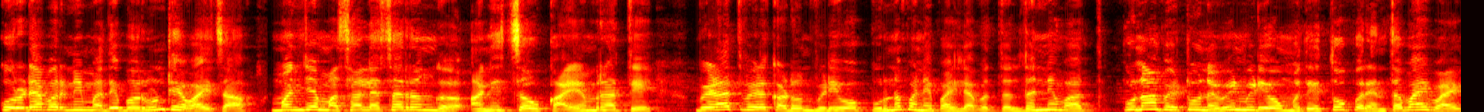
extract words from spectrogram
कोरड्या बरणीमध्ये भरून ठेवायचा. म्हणजे मसाल्याचा रंग आणि चव कायम राहते. वेळात वेळ काढून व्हिडिओ पूर्णपणे पाहिल्याबद्दल धन्यवाद. पुन्हा भेटू नवीन व्हिडिओमध्ये. तोपर्यंत बाय बाय.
